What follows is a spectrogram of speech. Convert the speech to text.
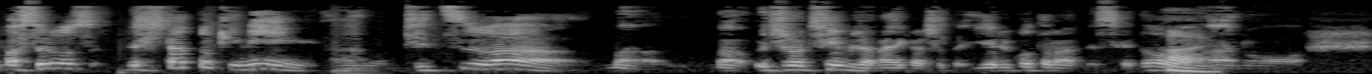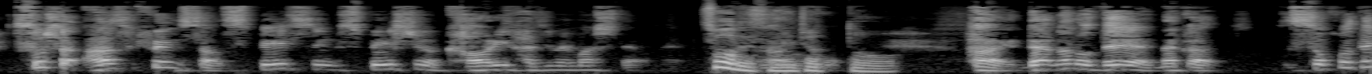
まあ、それをしたときに、あの、実は、まあ、まあ、うちのチームじゃないからちょっと言えることなんですけど、はいあの、そうしたらアースフレンズさん、スペーシング、スペーシングが変わり始めましたよね。そうですね、ちょっと。はい。だなので、なんか、そこで、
